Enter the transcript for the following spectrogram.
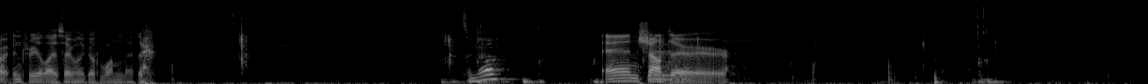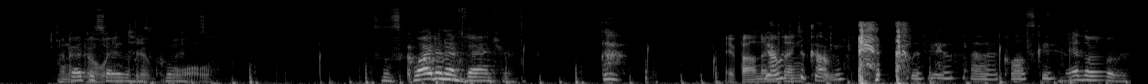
Oh, I didn't realize I only got one letter. It's enough. Enchanter. I'm gonna Glad to go say into this the is quite- wall. This is quite an adventure. Have you found Do you want me to come with you, uh, Kowalski? Nether.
